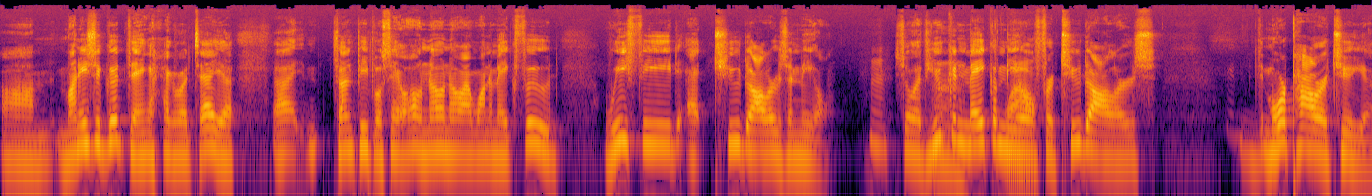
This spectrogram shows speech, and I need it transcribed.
Um, money's a good thing. I will tell you. Uh, some people say, "Oh no, no, I want to make food." We feed at two dollars a meal. Hmm. So if you hmm. can make a meal wow. for two dollars, more power to you.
